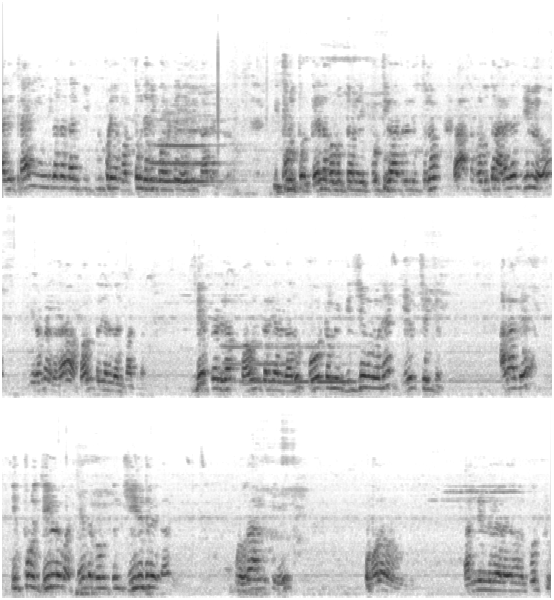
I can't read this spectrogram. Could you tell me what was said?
అది టైం ఉంది కదా దానికి ఇప్పుడే మొత్తం జరిగిపోవాలంటే ఏమీ కాదండి. ఇప్పుడు కేంద్ర ప్రభుత్వాన్ని పూర్తిగా అభినందిస్తున్నాం రాష్ట్ర ప్రభుత్వం అలాగే దీనిలో మీరు అన్నారు కదా పవన్ కళ్యాణ్ గారి పాత్ర. డెఫినెట్గా పవన్ కళ్యాణ్ గారు కూటమి విజయంలోనే గేమ్ చేంజర్. అలాగే ఇప్పుడు దీనిలో కూడా కేంద్ర ప్రభుత్వం చీనిదిలే కాదు. ఇప్పుడు ఉదాహరణకి పోలవరం పన్నెండు వేల ఐదు వందల కోట్లు.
